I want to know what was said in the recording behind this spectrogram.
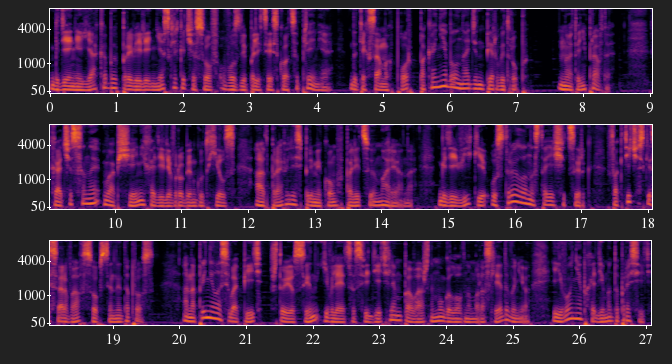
где они якобы провели несколько часов возле полицейского оцепления, до тех самых пор, пока не был найден первый труп. Но это неправда. Хатчисоны вообще не ходили в Робин Гуд Хиллз, а отправились прямиком в полицию Мариона, где Вики устроила настоящий цирк, фактически сорвав собственный допрос. Она принялась вопить, что ее сын является свидетелем по важному уголовному расследованию и его необходимо допросить.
